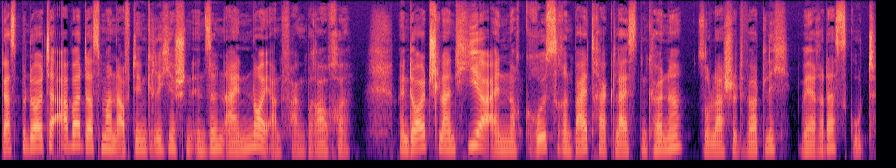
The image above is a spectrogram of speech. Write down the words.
Das bedeutet aber, dass man auf den griechischen Inseln einen Neuanfang brauche. Wenn Deutschland hier einen noch größeren Beitrag leisten könne, so Laschet wörtlich, wäre das gut.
